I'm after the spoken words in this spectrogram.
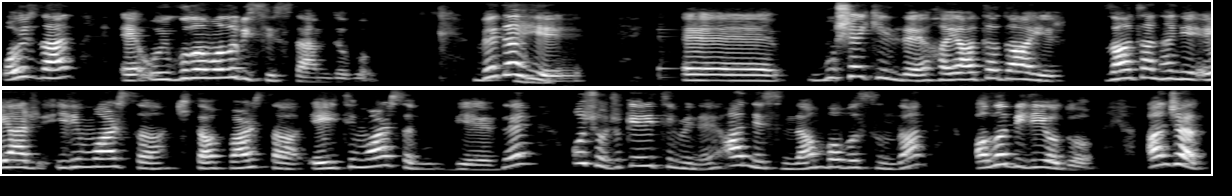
O yüzden e, uygulamalı bir sistemdi bu. Ve dahi e, bu şekilde hayata dair zaten hani eğer ilim varsa, kitap varsa, eğitim varsa bir evde o çocuk eğitimini annesinden, babasından alabiliyordu. Ancak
